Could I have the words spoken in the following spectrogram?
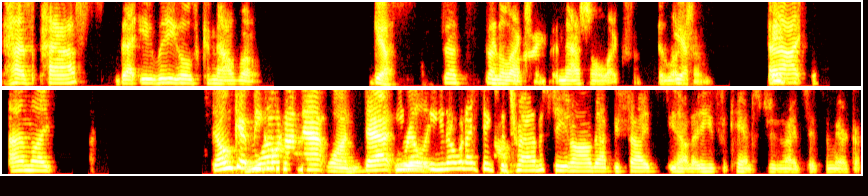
has passed that illegals can now vote. Yes, that's that's in elections, right. national election elections. Yeah. And I, I'm like, don't get me what? going on that one. That you really, know, you know what I think the travesty and all that. Besides, you know, that he's a cancer to the United States of America.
